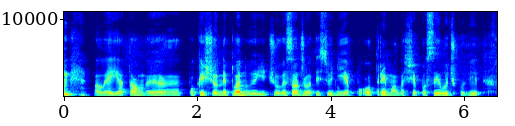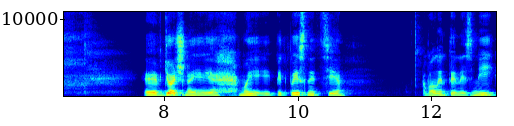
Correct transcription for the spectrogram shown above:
Але я там е, поки що не планую нічого висаджувати. Сьогодні я отримала ще посилочку від е, вдячної моєї підписниці Валентини Змій.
